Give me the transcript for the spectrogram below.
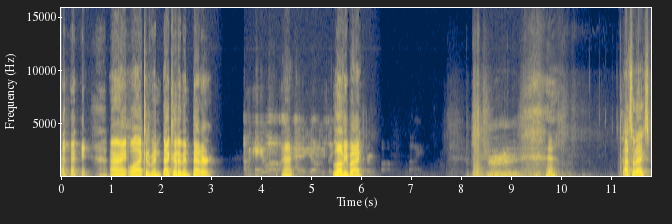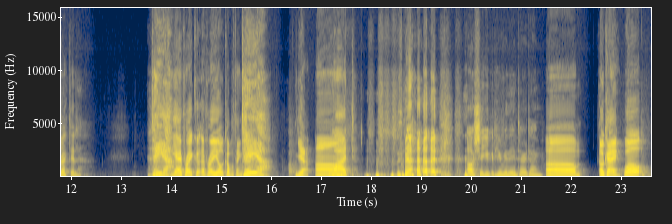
All right. All right. Well, that could have been that could have been better. Okay, well, All I, I, you don't usually. Love you. Bye. that's what I expected. Tia. Yeah, I probably could. I probably yell a couple things. Tia. Yeah. Um, what? Oh shit! You could hear me the entire time. Um. Okay. Well,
